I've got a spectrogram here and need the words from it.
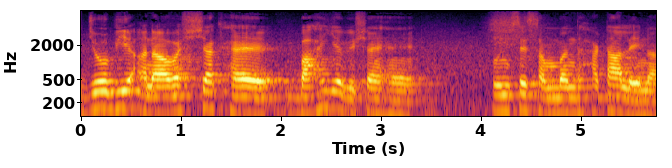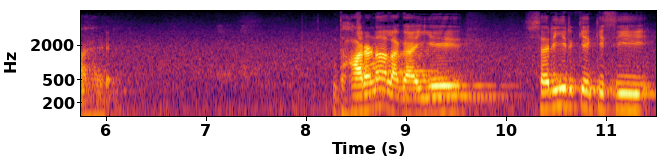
जो भी अनावश्यक है, बाह्य विषय हैं, उनसे संबंध हटा लेना है। धारणा लगाइए, शरीर के किसी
